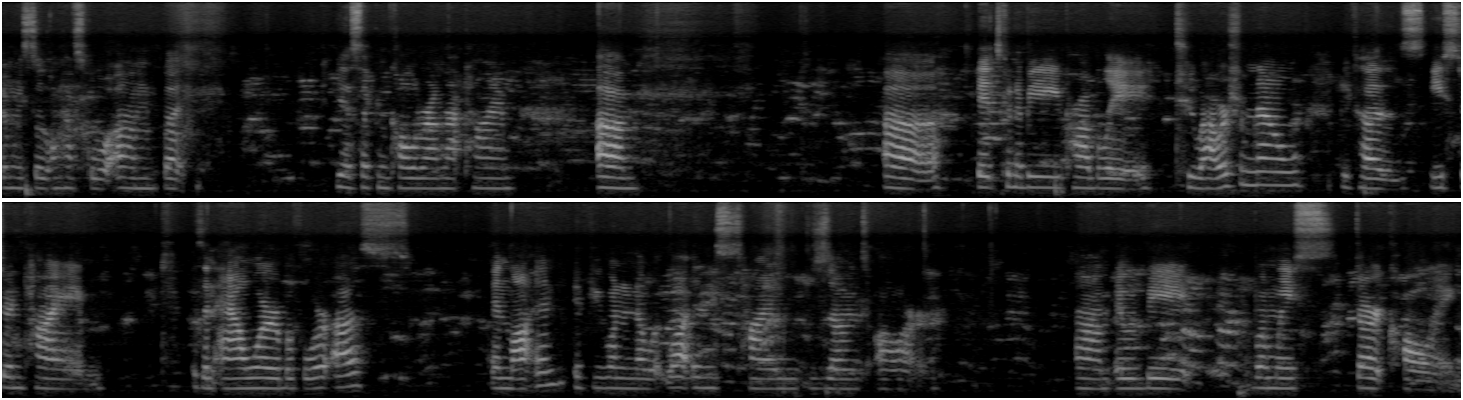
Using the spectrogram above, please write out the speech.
and we still don't have school. Um but yes, I can call around that time. Um uh it's gonna be probably two hours from now because Eastern time is an hour before us in Lawton. If you want to know what Lawton's time zones are, um, it would be when we start calling,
